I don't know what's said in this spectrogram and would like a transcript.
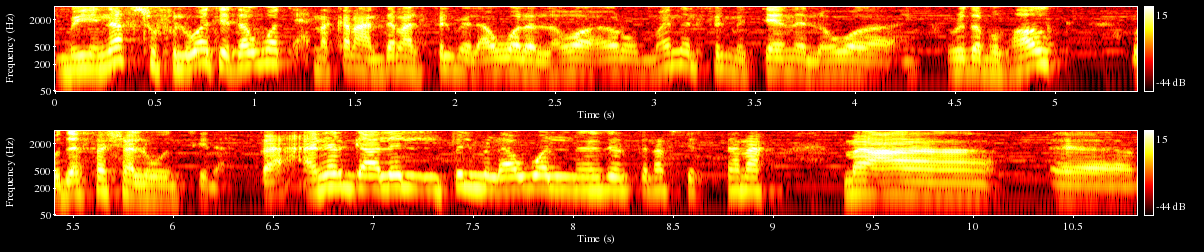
بنفسه في الوقت دوت إحنا كان عندنا الفيلم الأول اللي هو Iron Man الفيلم الثاني اللي هو Incredible Hulk وده فشل ونسينا. فهنرجع للفيلم الأول اللي نزل في نفس السنة مع آه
